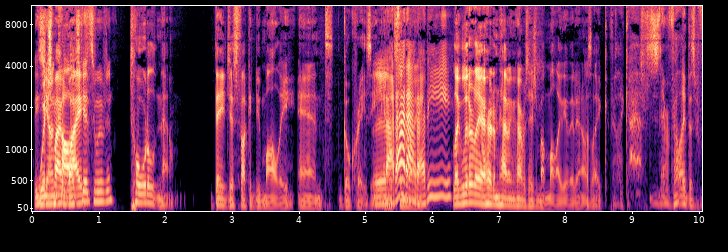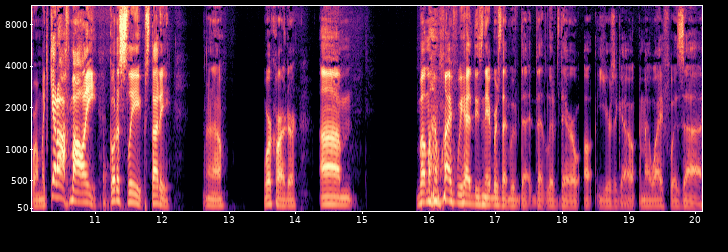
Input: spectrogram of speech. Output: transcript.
These which young my college wife kids moved in. total no, they just fucking do Molly and go crazy. And it's da da annoying. Like literally, I heard them having a conversation about Molly the other day. And I was like, they're like, I've just never felt like this before. I'm like, get off Molly, go to sleep, study, you know, work harder. Um, but my wife, we had these neighbors that moved that, that lived there uh, years ago, and my wife was. uh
